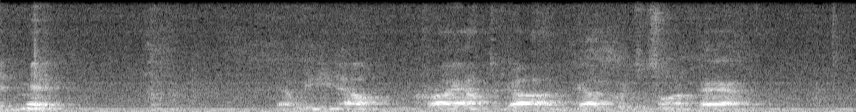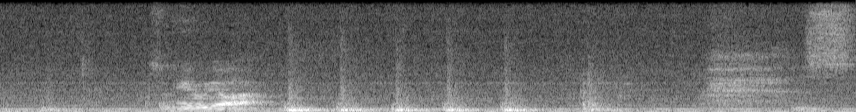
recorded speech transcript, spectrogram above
admit that we need help. We cry out to God, and God puts us on a path. So here we are. This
